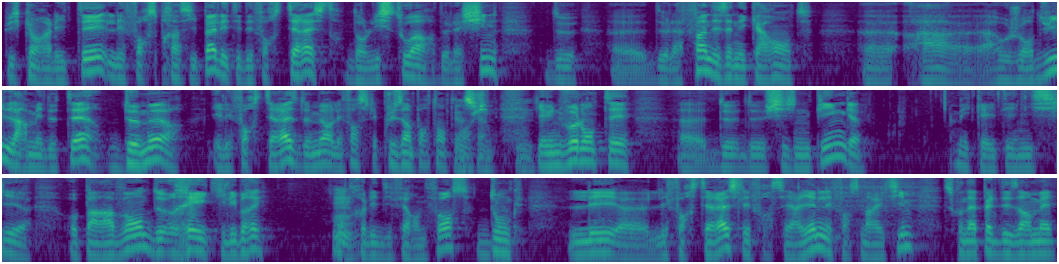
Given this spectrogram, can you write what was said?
puisqu'en réalité, les forces principales étaient des forces terrestres. Dans l'histoire de la Chine, de, euh, de la fin des années 40 euh, à, aujourd'hui, l'armée de terre demeure et les forces terrestres demeurent les forces les plus importantes en Chine. Mmh. Il y a une volonté euh, de, de Xi Jinping mais qui a été initié euh, auparavant, de rééquilibrer hmm. entre les différentes forces, donc les, les, forces terrestres, les forces aériennes, les forces maritimes, ce qu'on appelle désormais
